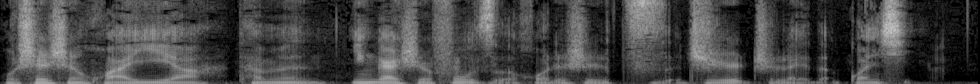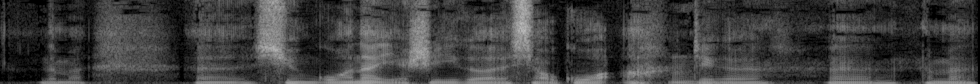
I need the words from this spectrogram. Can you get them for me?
我深深怀疑啊，他们应该是父子或者是子侄之类的关系。那么，呃，荀国呢也是一个小国啊，这个，嗯、那么，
